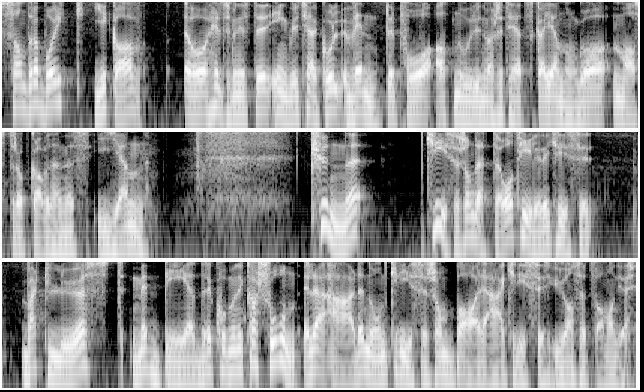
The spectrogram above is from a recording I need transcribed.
Sandra Borch gikk av, og helseminister Ingvild Kjerkol venter på at Nord universitet skal gjennomgå masteroppgaven hennes igjen. Kunne kriser som dette, og tidligere kriser, vært løst med bedre kommunikasjon? Eller er det noen kriser som bare er kriser, uansett hva man gjør?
